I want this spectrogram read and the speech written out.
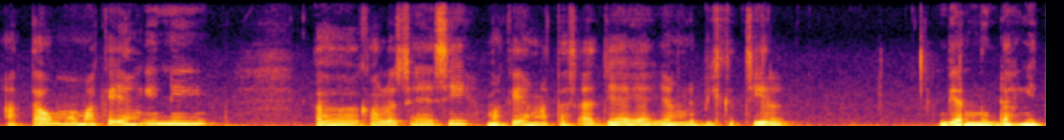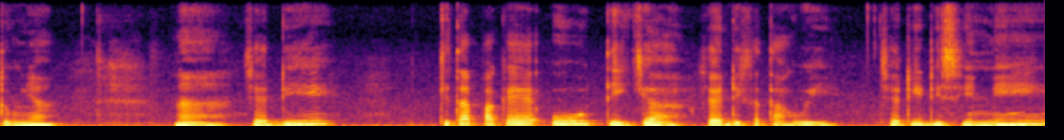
atau mau pakai yang ini. E, kalau saya sih pakai yang atas aja ya yang lebih kecil biar mudah ngitungnya. Nah jadi kita pakai U3 yang diketahui. Jadi di sini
